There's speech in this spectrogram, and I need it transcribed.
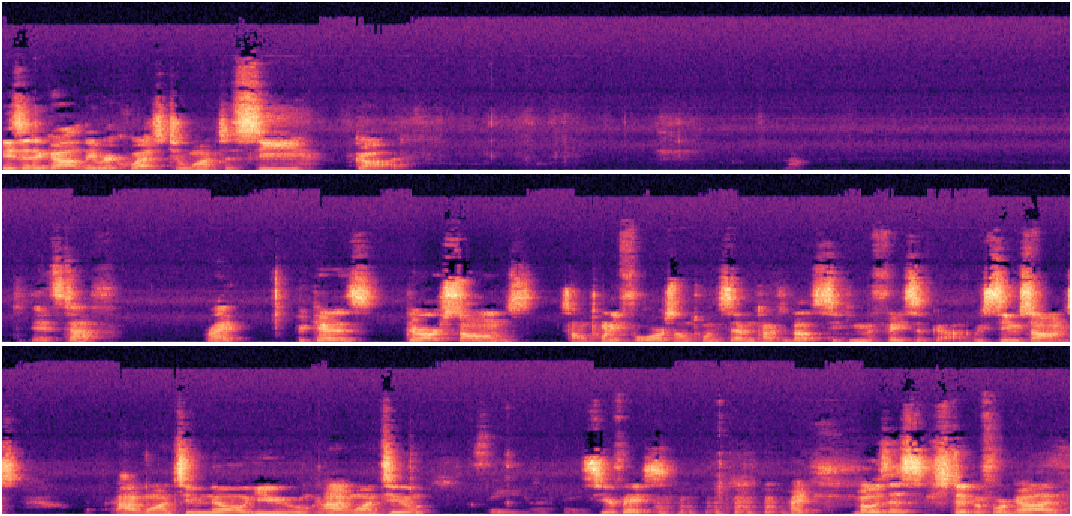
Is it a godly request to want to see God? It's tough, right? Because there are Psalms. Psalm 24, Psalm 27 talks about seeking the face of God. We sing songs. I want to know you. I want to See your face. see your face. right? Moses stood before God,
